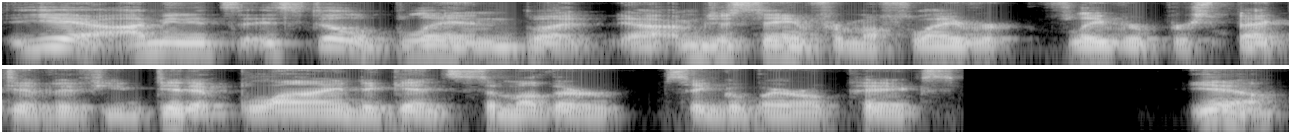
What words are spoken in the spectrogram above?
Yeah, I mean it's it's still a blend, but uh, I'm just saying from a flavor flavor perspective, if you did it blind against some other single barrel picks, you know,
